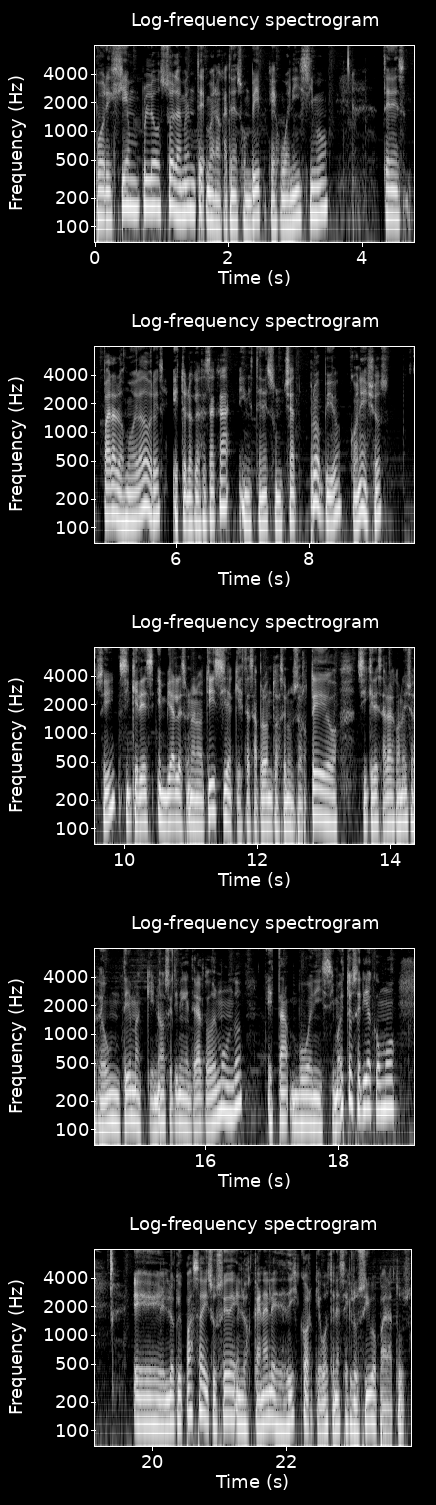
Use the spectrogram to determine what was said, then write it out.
Por ejemplo, solamente, bueno, acá tenés un VIP que es buenísimo. Tenés para los moderadores, esto es lo que haces acá, tenés un chat propio con ellos. ¿Sí? Si querés enviarles una noticia, que estás a pronto a hacer un sorteo, si querés hablar con ellos de un tema que no se tiene que enterar todo el mundo, está buenísimo. Esto sería como eh, lo que pasa y sucede en los canales de Discord que vos tenés exclusivo para tus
